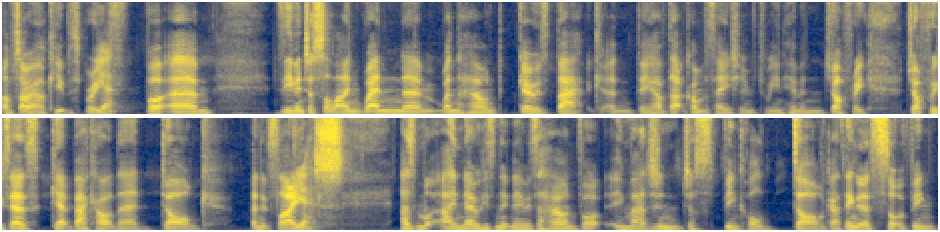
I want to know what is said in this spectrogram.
I'm sorry, I'll keep this brief. Yeah. But um, even just a line when um, when the Hound goes back and they have that conversation between him and Joffrey. Joffrey says, "Get back out there, dog," and it's like yes. As mu- I know his nickname is a Hound, but imagine just being called dog. I think that's sort of being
